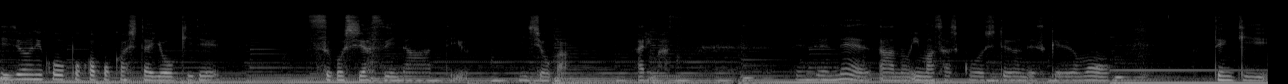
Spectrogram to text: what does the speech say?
非常にこうポカポカした陽気で過ごしやすいなっていう印象があります。全然ねあの今差し子をしてるんですけれども電気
